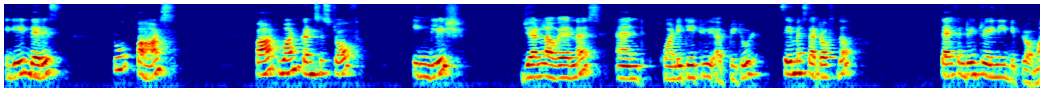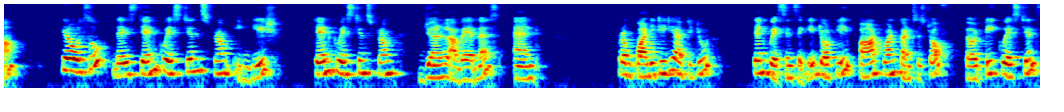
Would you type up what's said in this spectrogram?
again there is two parts Part 1 consists of English, general awareness and quantitative aptitude, same as that of the stipendary trainee diploma. Here also there is 10 questions from English, 10 questions from general awareness and from quantitative aptitude 10 questions again. Totally part 1 consists of 30 questions.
